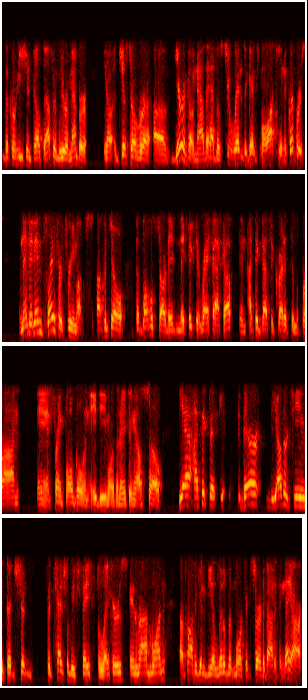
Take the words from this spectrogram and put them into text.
the cohesion built up, and we remember, you know, just over a, a year ago now, they had those two wins against Milwaukee and the Clippers, and then they didn't play for three months up until the bubble started, and they picked it right back up. And I think that's a credit to LeBron and Frank Vogel and AD more than anything else. So, yeah, I think that they're the other teams that should potentially face the Lakers in round one are probably going to be a little bit more concerned about it than they are.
